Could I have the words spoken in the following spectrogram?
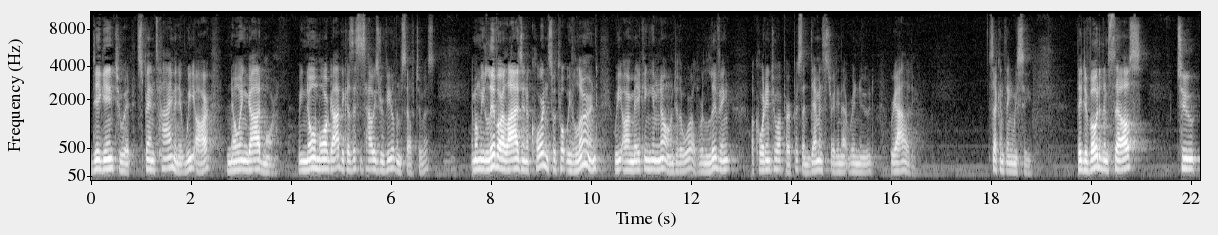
dig into it, spend time in it, we are knowing God more. We know more God because this is how He's revealed Himself to us. And when we live our lives in accordance with what we've learned, we are making Him known to the world. We're living according to our purpose and demonstrating that renewed reality. Second thing we see they devoted themselves to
